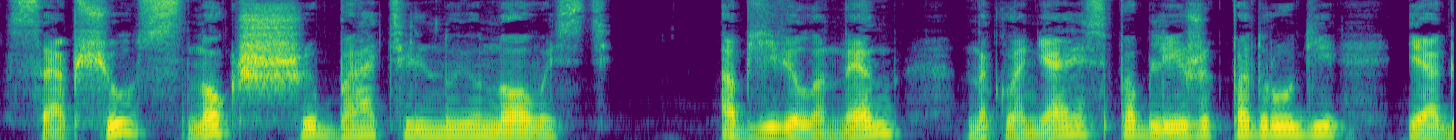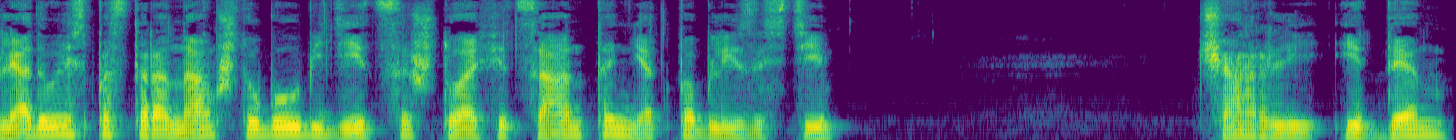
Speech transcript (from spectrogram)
сообщу сногсшибательную новость, объявила Нэн, наклоняясь поближе к подруге и оглядываясь по сторонам, чтобы убедиться, что официанта нет поблизости. Чарли и Дэн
